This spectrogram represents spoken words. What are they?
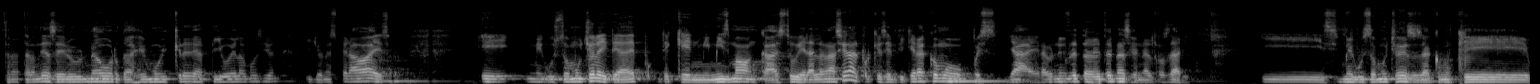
trataron de hacer un abordaje muy creativo de la emoción y yo no esperaba eso. Eh, me gustó mucho la idea de, que en mi misma bancada estuviera la Nacional, porque sentí que era como, pues ya, era un enfrentamiento nacional Rosario. Y me gustó mucho eso, o sea, como que,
